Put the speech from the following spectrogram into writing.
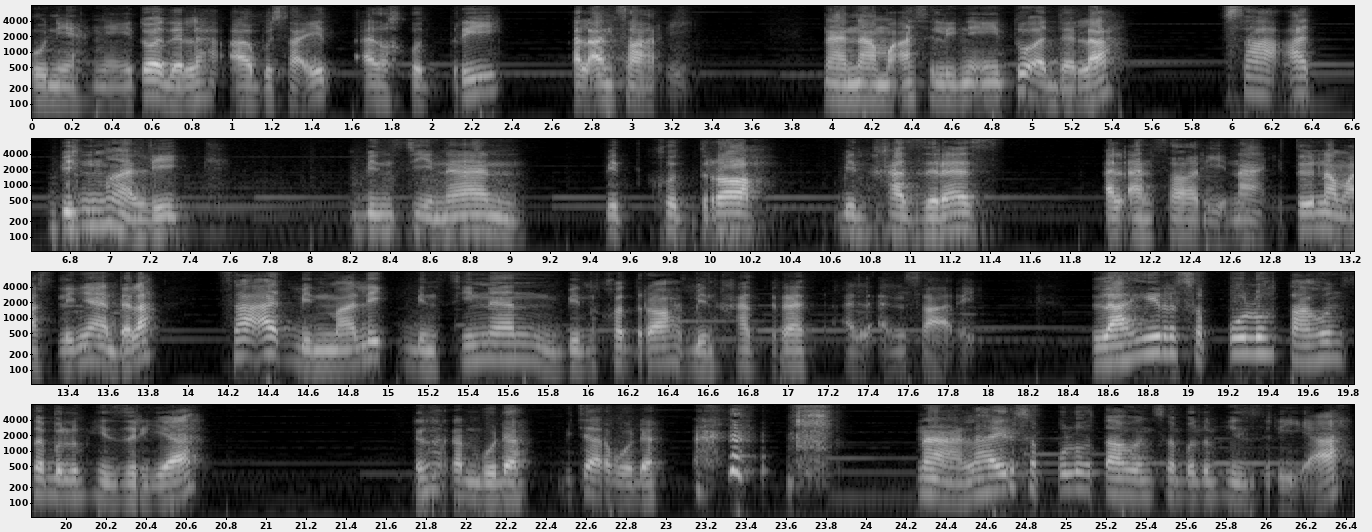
Kunyahnya itu adalah Abu Said Al Khudri Al Ansari. Nah, nama aslinya itu adalah Sa'ad bin Malik bin Sinan bin Khudrah bin Khazraz Al-Ansari. Nah, itu nama aslinya adalah Sa'ad bin Malik bin Sinan bin Khudrah bin Khazraz Al-Ansari. Lahir 10 tahun sebelum Hijriah. Dengarkan Buddha, bicara Buddha. nah, lahir 10 tahun sebelum Hijriah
